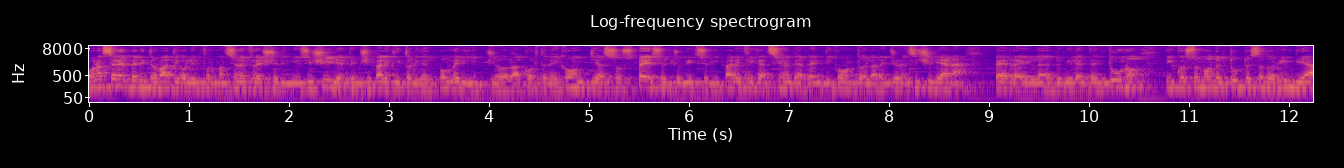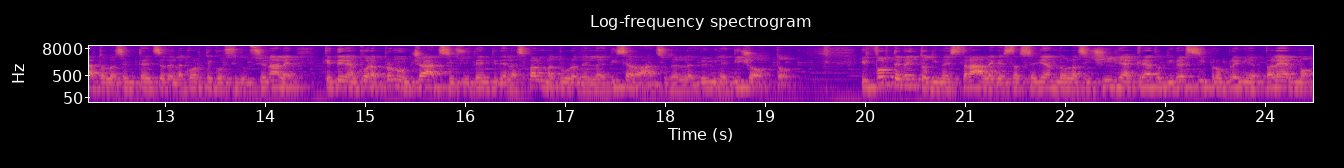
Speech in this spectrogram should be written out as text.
Buonasera e ben ritrovati con l'informazione flash di New Sicilia. I principali titoli del pomeriggio. La Corte dei Conti ha sospeso il giudizio di parificazione del rendiconto della regione siciliana per il 2021. In questo modo il tutto è stato rinviato alla sentenza della Corte Costituzionale che deve ancora pronunciarsi sui tempi della spalmatura del disavanzo del 2018. Il forte vento di Mestrale che sta assediando la Sicilia ha creato diversi problemi a Palermo,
